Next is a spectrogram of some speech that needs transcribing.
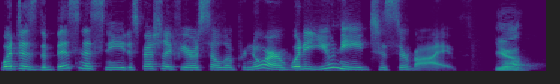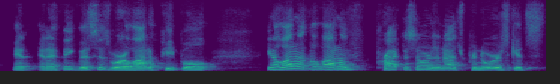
what does the business need, especially if you're a solopreneur? What do you need to survive? Yeah. And, and I think this is where a lot of people, you know, a lot of a lot of practice owners and entrepreneurs gets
